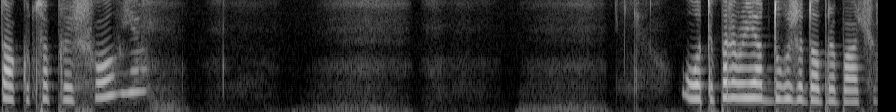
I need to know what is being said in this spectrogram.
Так, оце пройшов я. О, тепер я дуже добре бачу.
